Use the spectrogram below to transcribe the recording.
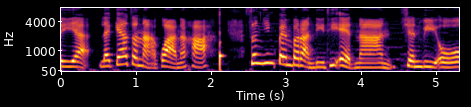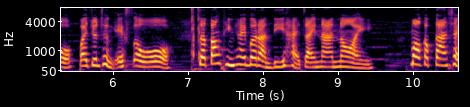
ตี้ยๆและแก้วจะหนากว่านะคะ ซึ่งยิ่งเป็นบรั่นดีที่ age นาน เช่น VO ไปจนถึง XO จะต้องทิ้งให้บรั่นดีหายใจนานหน่อย เหมาะกับการใช้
